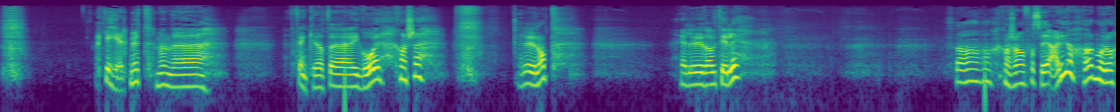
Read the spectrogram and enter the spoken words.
Det er ikke helt nytt, men det, jeg tenker at det er i går, kanskje. Eller i natt. Eller i dag tidlig. Så kanskje han får se elg, da. Det hadde vært moro.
